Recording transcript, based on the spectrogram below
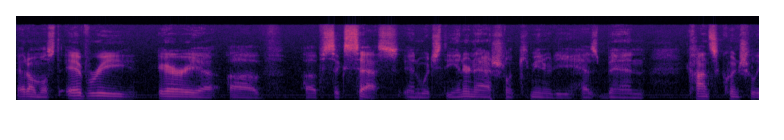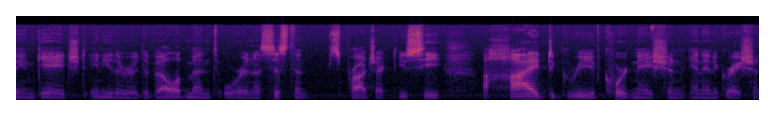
at almost every area of, of success in which the international community has been consequentially engaged in either a development or an assistance project, you see a high degree of coordination and integration.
